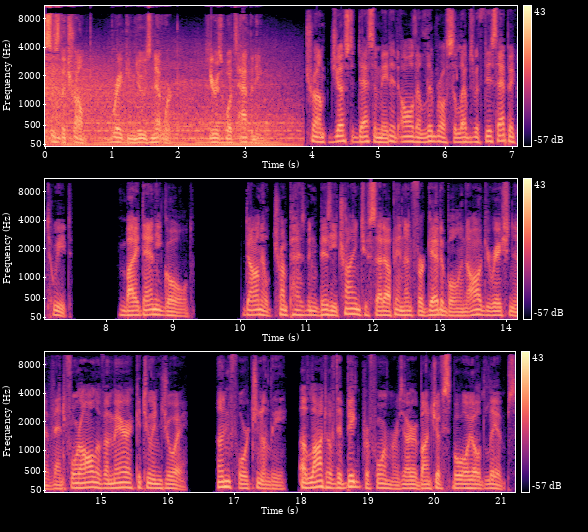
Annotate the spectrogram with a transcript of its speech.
This is the Trump Breaking News Network. Here's what's happening. Trump just decimated all the liberal celebs with this epic tweet. By Danny Gold. Donald Trump has been busy trying to set up an unforgettable inauguration event for all of America to enjoy. Unfortunately, a lot of the big performers are a bunch of spoiled libs.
